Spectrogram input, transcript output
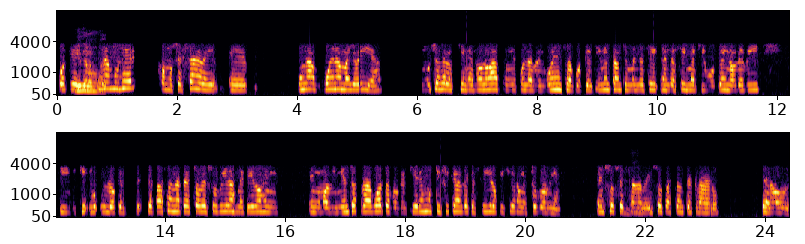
porque una mujer, como se sabe, eh, una buena mayoría, muchos de los quienes no lo hacen es por la vergüenza, porque tienen tanto en decir, en decir me equivoqué, no debí, y lo que se pasa en el resto de sus vidas metidos en, en movimientos pro aborto porque quieren justificar de que sí lo que hicieron estuvo bien. Eso se sabe, eso es bastante claro. Pero,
